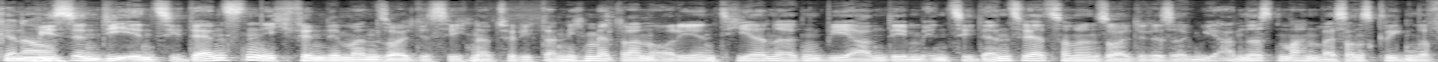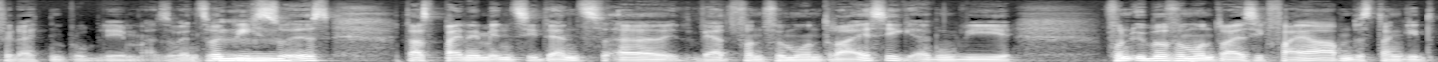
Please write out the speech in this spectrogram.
Genau. Wie sind die Inzidenzen? Ich finde, man sollte sich natürlich dann nicht mehr dran orientieren, irgendwie an dem Inzidenzwert, sondern sollte das irgendwie anders machen, weil sonst kriegen wir vielleicht ein Problem. Also wenn es Mhm. wirklich so ist, dass bei einem Inzidenzwert Wert von 35 irgendwie von über 35 Feierabend ist, dann geht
